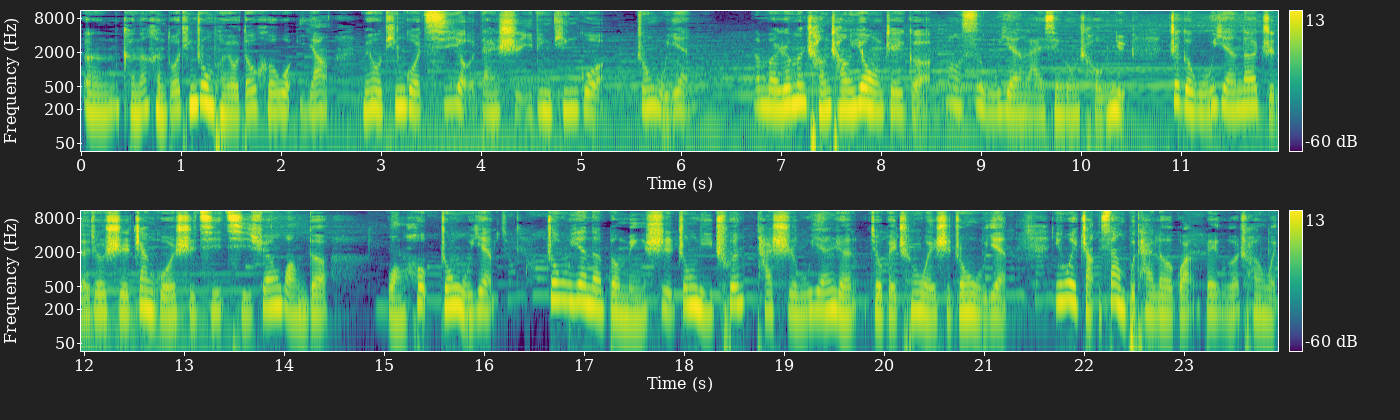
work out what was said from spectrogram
嗯，可能很多听众朋友都和我一样，没有听过七友，但是一定听过钟无艳。那么人们常常用这个貌似无颜来形容丑女，这个无颜呢，指的就是战国时期齐宣王的王后钟无艳。钟无艳呢，本名是钟离春，她是无颜人，就被称为是钟无艳。因为长相不太乐观，被讹传为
